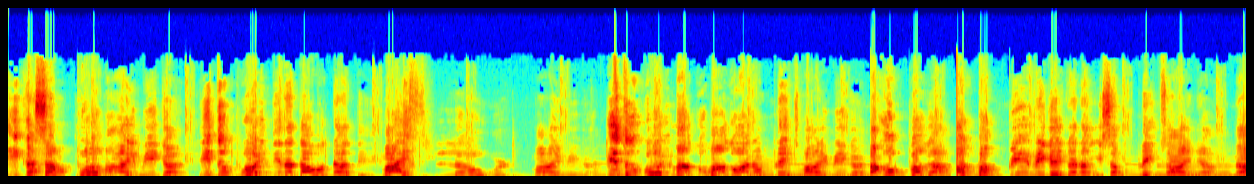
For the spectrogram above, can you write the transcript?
Ikasampo mga kaibigan. Ito po ay tinatawag natin mga slower mga kaibigan. Ito po ay mga gumagawa ng plates mga kaibigan. Na kumbaga, pag magbibigay ka ng isang plate sa kanya na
